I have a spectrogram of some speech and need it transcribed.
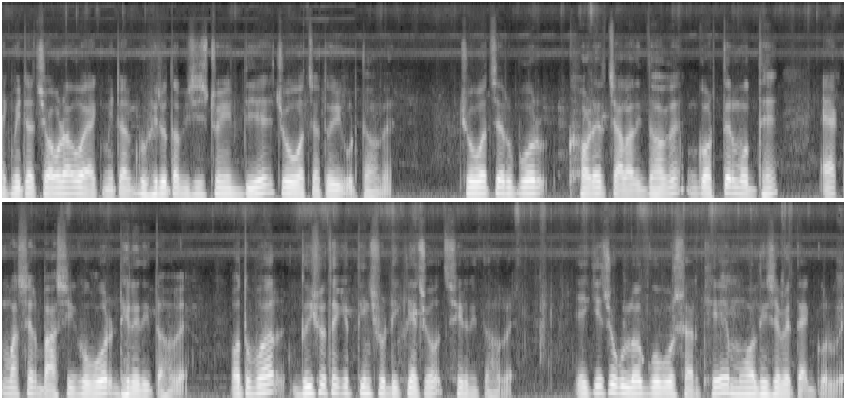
এক মিটার চওড়া ও এক মিটার গভীরতা বিশিষ্ট ইট দিয়ে চৌবাচ্চা তৈরি করতে হবে। চৌবাচ্চার উপর খড়ের চালা দিতে হবে, গর্তের মধ্যে এক মাসের বাসি গোবর ঢেলে দিতে হবে, অতপর দুইশো থেকে তিনশোটি কেঁচো ছেড়ে দিতে হবে। এই কেঁচোগুলো গোবর সার খেয়ে মল হিসেবে ত্যাগ করবে।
